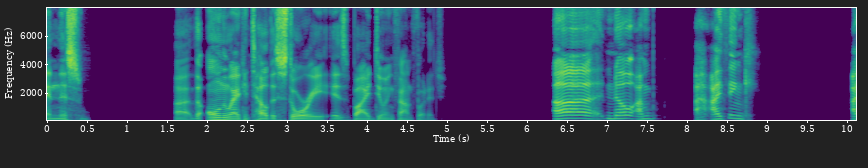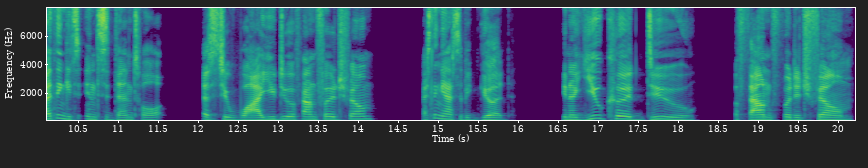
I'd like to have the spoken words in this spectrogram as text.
and this uh the only way i can tell this story is by doing found footage Uh no, I'm I think I think it's incidental as to why you do a found footage film. I think it has to be good. You know, you could do a found footage film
